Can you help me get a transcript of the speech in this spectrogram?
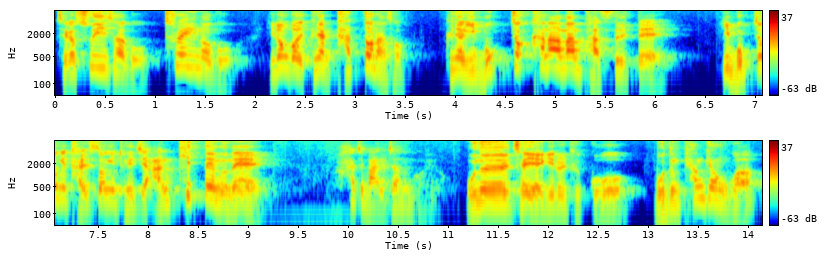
제가 수의사고 트레이너고 이런 걸 그냥 다 떠나서 그냥 이 목적 하나만 봤을 때 이 목적이 달성이 되지 않기 때문에 하지 말자는 거예요. 오늘 제 얘기를 듣고 모든 편견과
